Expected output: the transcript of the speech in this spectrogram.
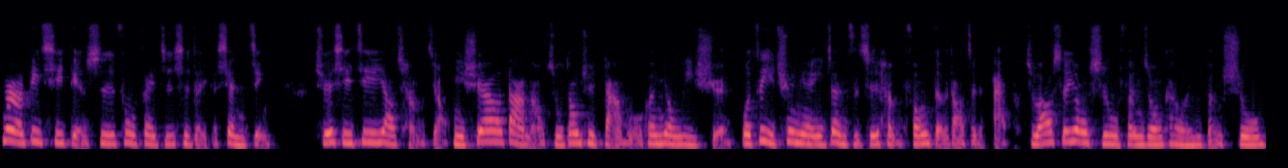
那第七点是付费知识的一个陷阱。学习记忆要长脚，你需要大脑主动去打磨跟用力学。我自己去年一阵子其实很疯得到这个 app，主要是用十五分钟看完一本书，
